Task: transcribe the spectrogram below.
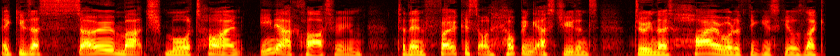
it gives us so much more time in our classroom to then focus on helping our students doing those higher order thinking skills like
